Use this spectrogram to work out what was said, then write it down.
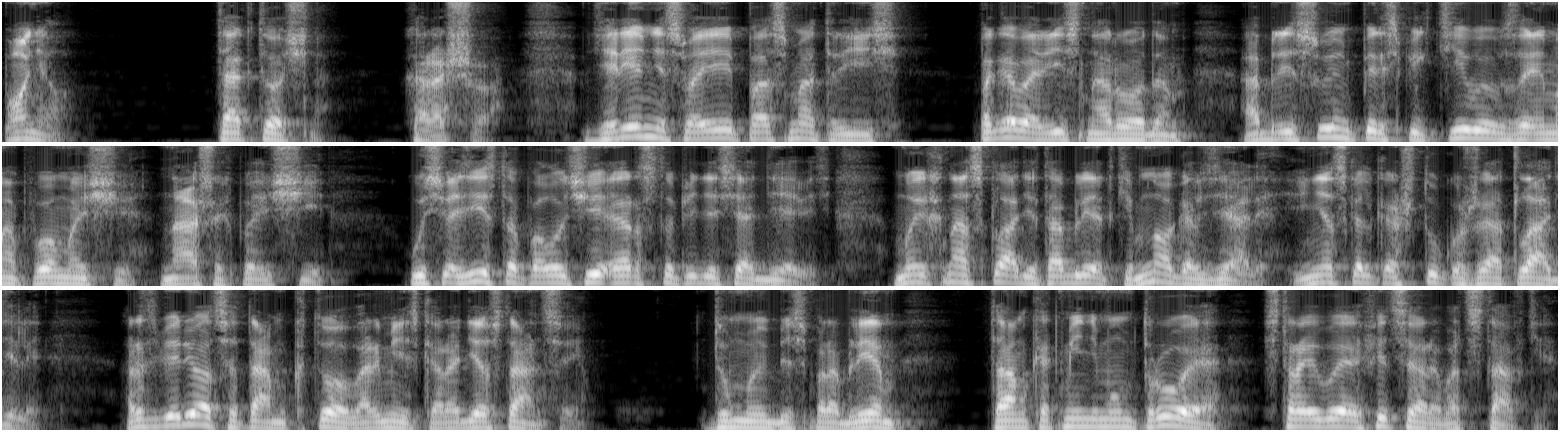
Понял? Так точно. Хорошо. В деревне своей посмотрись, поговори с народом, обрисуем перспективы взаимопомощи, наших поищи. У связиста получи Р-159. Мы их на складе таблетки много взяли и несколько штук уже отладили. Разберется там кто в армейской радиостанции. Думаю, без проблем. Там как минимум трое строевые офицеры в отставке.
